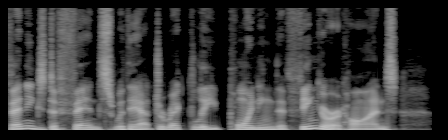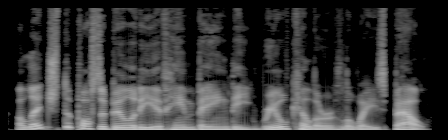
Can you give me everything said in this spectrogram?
Pfennig's defence, without directly pointing the finger at Hines, alleged the possibility of him being the real killer of Louise Bell,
